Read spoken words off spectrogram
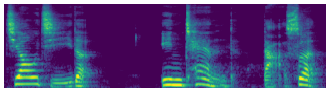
焦急的，intend 打算。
